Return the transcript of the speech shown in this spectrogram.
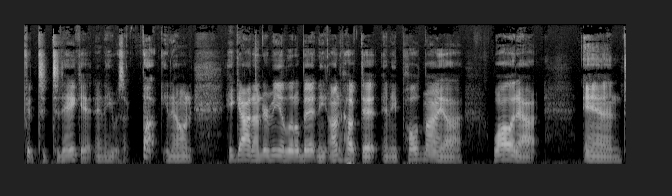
to to take it. And he was like, fuck, you know, and he got under me a little bit, and he unhooked it, and he pulled my uh, wallet out, and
